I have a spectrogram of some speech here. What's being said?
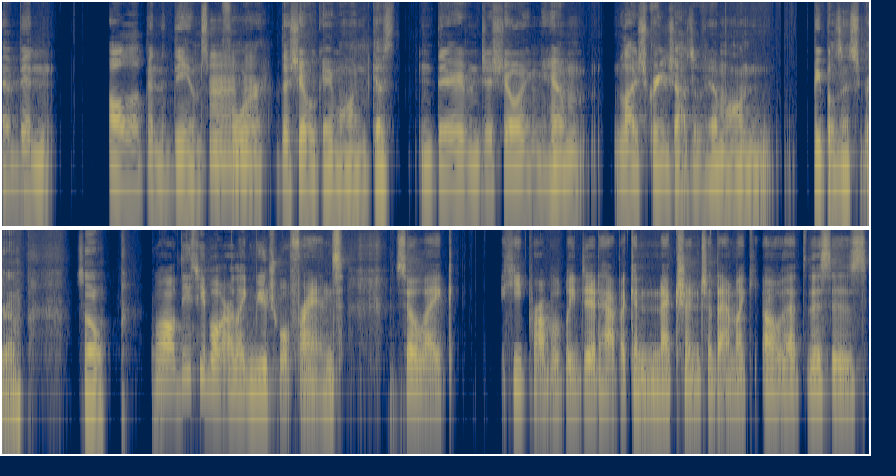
have been all up in the DMs Mm-hmm. before the show came on because they're even just showing him like screenshots of him on people's Instagram. So Well, these people are like mutual friends. So like he probably did have a connection to them like oh that this is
